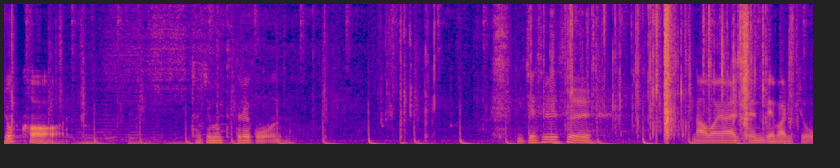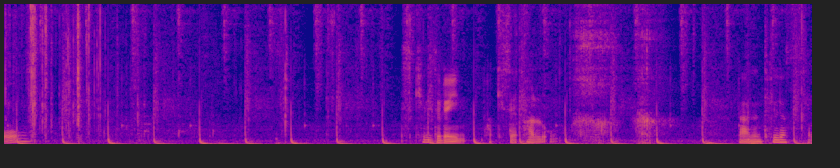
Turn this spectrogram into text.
쇼커, 저지먼트 드래곤. 이제 슬슬 나와야 할 텐데 말이죠. 스킬 드레인, 세팔로. 나는 틀렸어.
